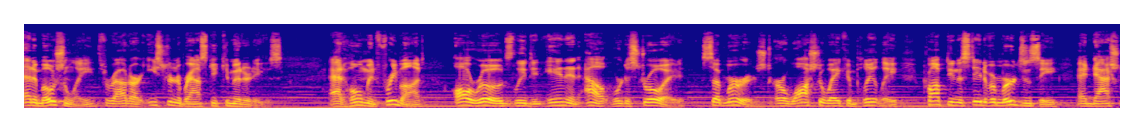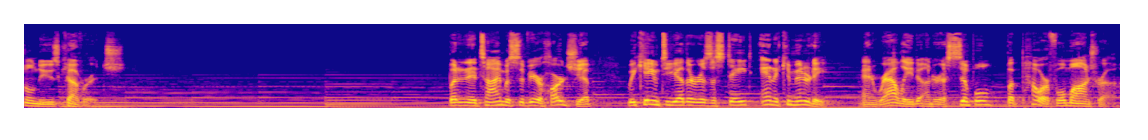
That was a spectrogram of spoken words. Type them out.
and emotionally throughout our eastern Nebraska communities. At home in Fremont, all roads leading in and out were destroyed, submerged, or washed away completely, prompting a state of emergency and national news coverage. But in a time of severe hardship, we came together as a state and a community and rallied under a simple but powerful mantra.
